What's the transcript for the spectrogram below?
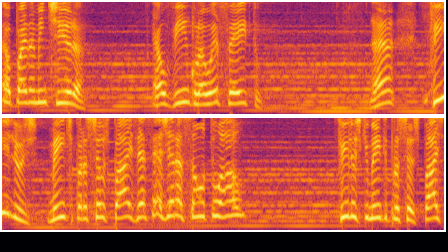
É o pai da mentira. É o vínculo, é o efeito. Né? Filhos mentem para seus pais, essa é a geração atual. Filhos que mentem para os seus pais,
